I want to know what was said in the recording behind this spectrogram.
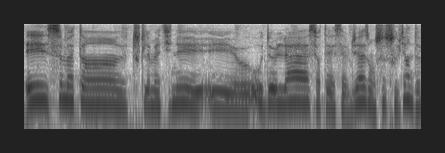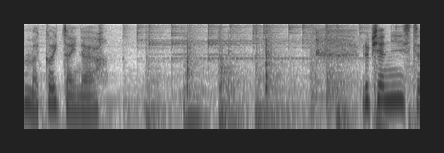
Et ce matin, toute la matinée et euh, au-delà sur TSF Jazz, on se souvient de McCoy Tyner. Le pianiste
